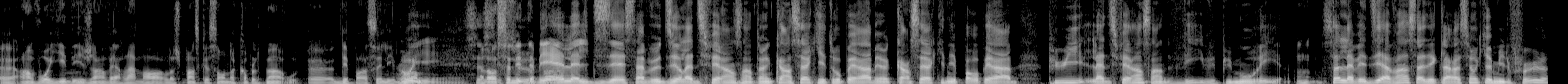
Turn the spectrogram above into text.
euh, envoyer des gens vers la mort. Là, je pense que ça, on a complètement euh, dépassé les bornes. Oui, ça, Alors, c'est ce n'était Mais pas- elle, elle disait, ça veut dire la différence entre un cancer qui est opérable et un cancer qui n'est pas opérable. Puis la différence entre vivre et puis mourir. Mhm. Ça, elle l'avait dit avant sa déclaration qui a mis le feu. là.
